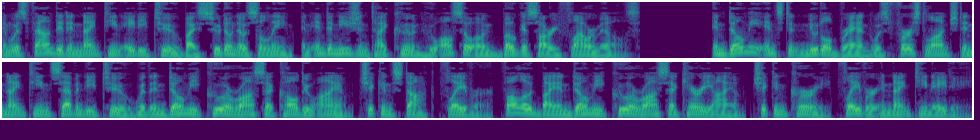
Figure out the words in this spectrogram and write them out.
and was founded in 1982 by Sudono Salim, an Indonesian tycoon who also owned Bogasari flour mills. Indomie instant noodle brand was first launched in 1972 with Indomie Kuah Rasa Kaldu Ayam chicken stock flavor, followed by Indomie Kuah Rasa Kari Ayam chicken curry flavor in 1980.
